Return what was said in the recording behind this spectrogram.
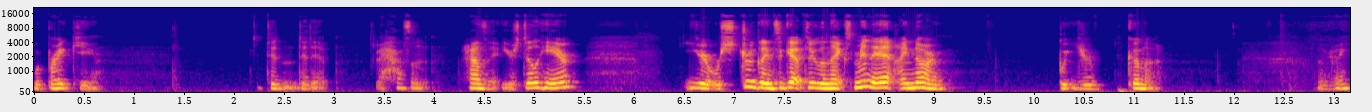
would break you. It didn't, did it? It hasn't, has it? You're still here. You're struggling to get through the next minute, I know. But you're gonna. Okay?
